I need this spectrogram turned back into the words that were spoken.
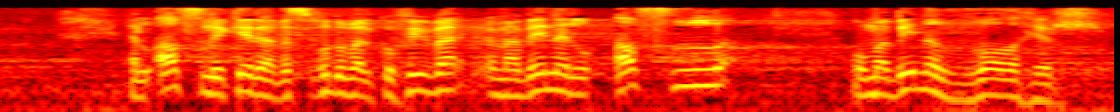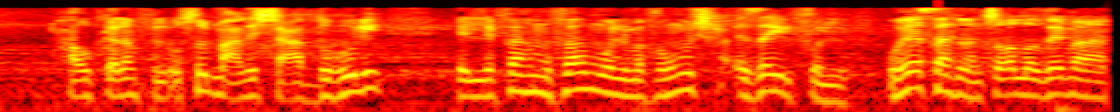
الأصل كده بس خدوا بالكم في بقى ما بين الأصل وما بين الظاهر. هقول كلام في الأصول معلش عدهولي. اللي فهمه فهمه واللي ما فهموش زي الفل. وهي سهلة إن شاء الله زي ما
